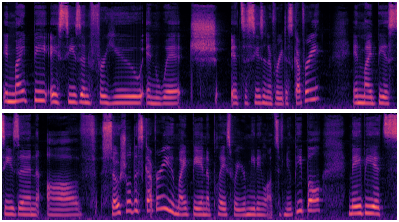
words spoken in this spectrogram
it might be a season for you in which it's a season of rediscovery. It might be a season of social discovery. You might be in a place where you're meeting lots of new people. Maybe it's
